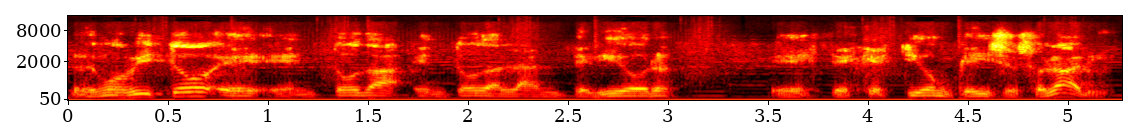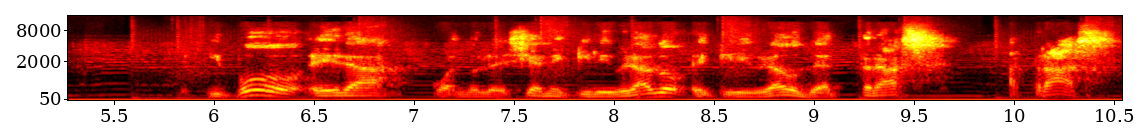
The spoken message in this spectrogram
lo hemos visto eh, en, toda, en toda la anterior este, gestión que hizo Solari. El equipo era, cuando le decían equilibrado, equilibrado de atrás, atrás.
